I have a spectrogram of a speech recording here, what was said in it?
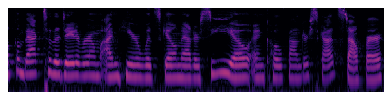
Welcome back to the Data Room. I'm here with Scale Matters CEO and co founder Scott Stauffer.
